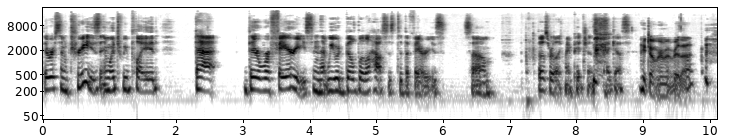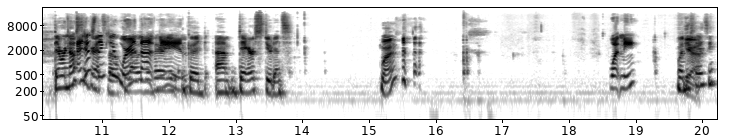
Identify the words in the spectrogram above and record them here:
there were some trees in which we played that there were fairies and that we would build little houses to the fairies. So those were like my pigeons, I guess. I don't remember that. There were no just cigarettes think you though. 'cause I weren't was that a very mean. good um, dare students. What? what me? What did Yeah. you say,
